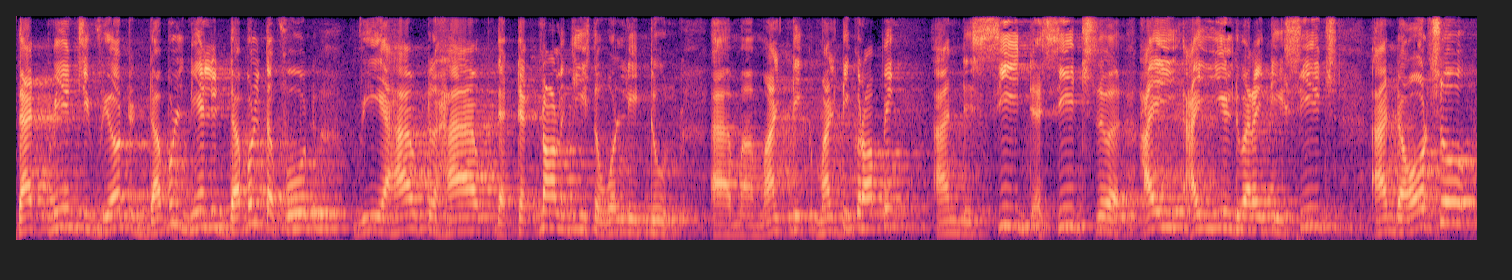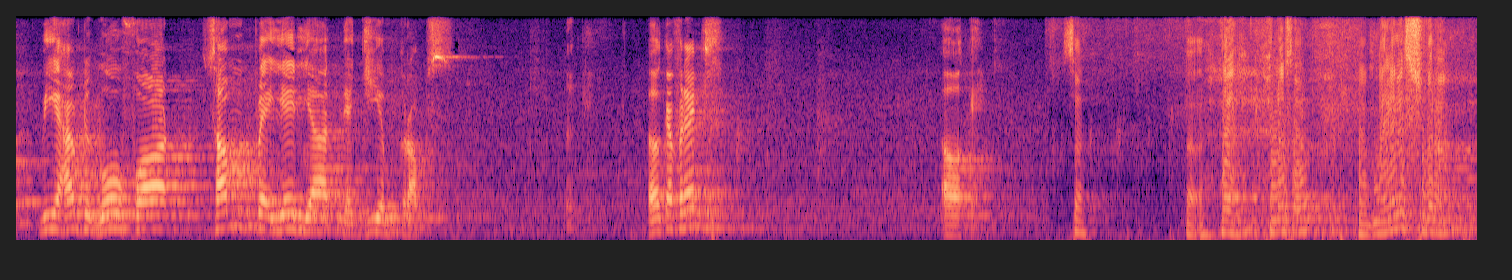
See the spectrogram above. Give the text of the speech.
That means if we have to double, nearly double the food, we have to have the technology is the only tool. Um, uh, multi, multi-cropping and seed, seeds, uh, high, high yield variety seeds and also we have to go for some area the GM crops. Okay, okay friends? Okay. Sir, uh, hello sir. Uh, my name is Shivaram.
